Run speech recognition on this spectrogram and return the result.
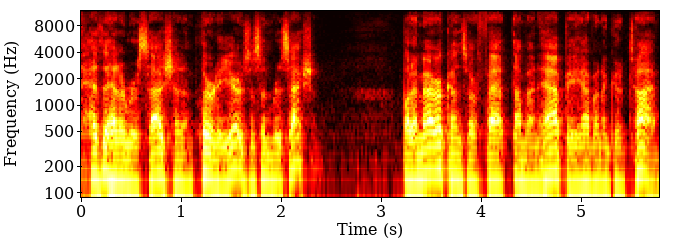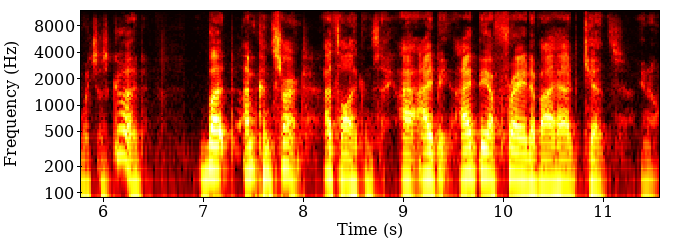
hasn't had a recession in 30 years It's in recession. But Americans are fat, dumb, and happy, having a good time, which is good. But I'm concerned. That's all I can say. I, would be, I'd be afraid if I had kids. You know,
